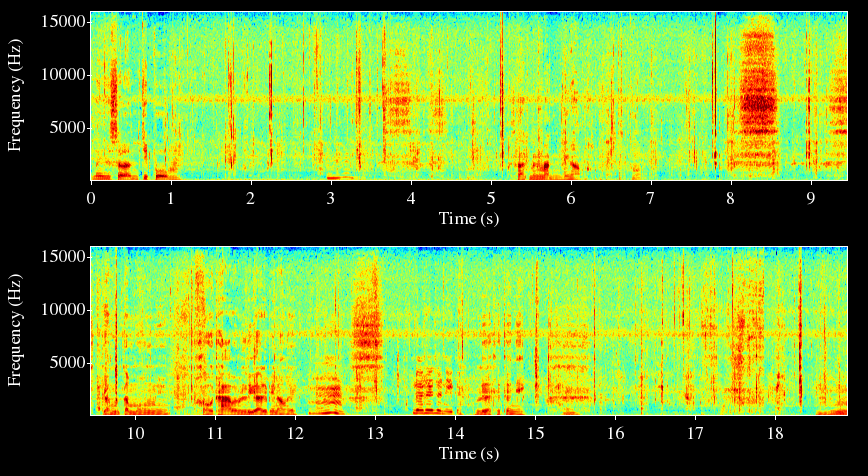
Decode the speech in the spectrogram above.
แมงจีซ่อนจิโปมถอดมันมันพี่น้องอืมอย่างมันตำมะฮงนี่เขาทาไปมันเลือดเลยพี่น้องเอ้ยอืมเลือดให้เทานิกอะเลือดเทคนิคอืมอืม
